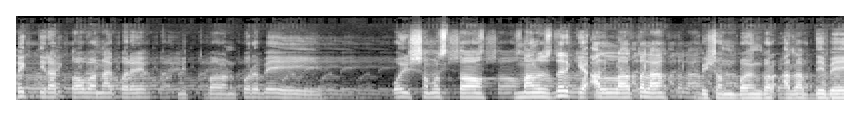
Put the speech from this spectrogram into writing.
ব্যক্তিরা তওবা না করে মৃত্যুবরণ করবে। ওই সমস্ত মানুষদেরকে আল্লাহ তালা ভীষণ ভয়ঙ্কর আযাব দিবে।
